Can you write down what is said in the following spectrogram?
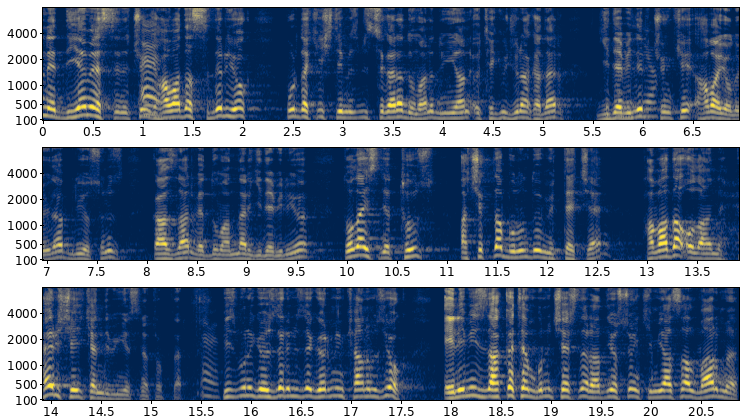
ne diyemezsiniz. Çünkü Evet. havada sınır yok. Buradaki içtiğimiz bir sigara dumanı dünyanın öteki ucuna kadar gidebilir. Gidebiliyor. Çünkü hava yoluyla biliyorsunuz gazlar ve dumanlar gidebiliyor. Dolayısıyla tuz açıkta bulunduğu müddetçe havada olan her şeyi kendi bünyesine toplar. Evet. Biz bunu gözlerimizle görme imkanımız yok. Elimizde hakikaten bunun içerisinde radyasyon, kimyasal var mı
